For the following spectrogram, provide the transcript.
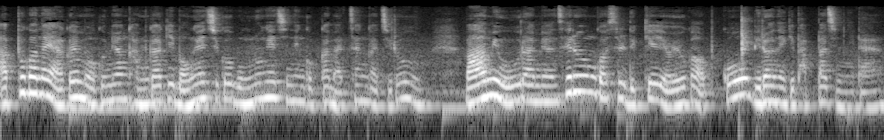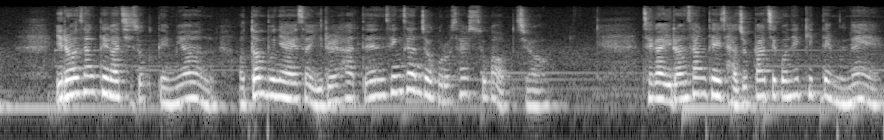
아프거나 약을 먹으면 감각이 멍해지고 몽롱해지는 것과 마찬가지로 마음이 우울하면 새로운 것을 느낄 여유가 없고 밀어내기 바빠집니다. 이런 상태가 지속되면 어떤 분야에서 일을 하든 생산적으로 살 수가 없죠. 제가 이런 상태에 자주 빠지곤 했기 때문에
